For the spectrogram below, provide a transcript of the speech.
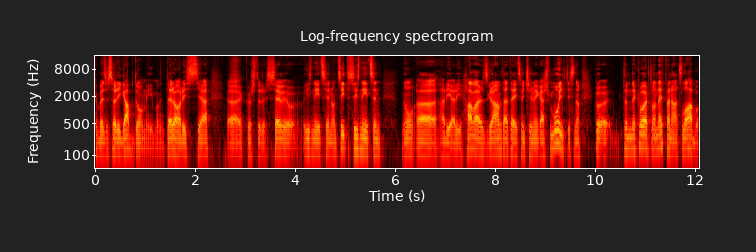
kāpēc ir svarīga apdomība un terorists, ja, uh, kurš tur sevi iznīcina un citas iznīcina. Nu, uh, arī, arī Havards grāmatā teica, viņš ir vienkārši muļķis. Nu, ko, tur neko ar to nepanāca labu.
